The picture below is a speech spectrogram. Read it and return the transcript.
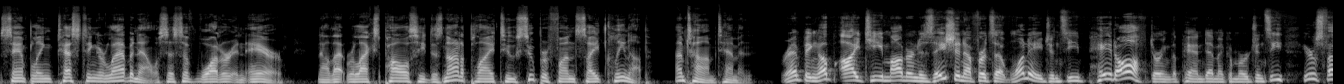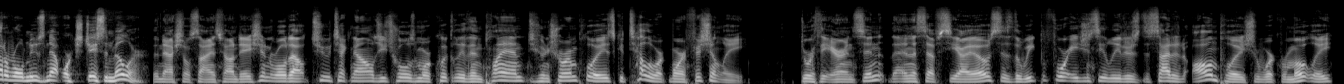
sampling, testing, or lab analysis of water and air. Now, that relaxed policy does not apply to Superfund site cleanup. I'm Tom Temin. Ramping up IT modernization efforts at one agency paid off during the pandemic emergency. Here's Federal News Network's Jason Miller. The National Science Foundation rolled out two technology tools more quickly than planned to ensure employees could telework more efficiently. Dorothy Aronson, the NSF CIO, says the week before agency leaders decided all employees should work remotely,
